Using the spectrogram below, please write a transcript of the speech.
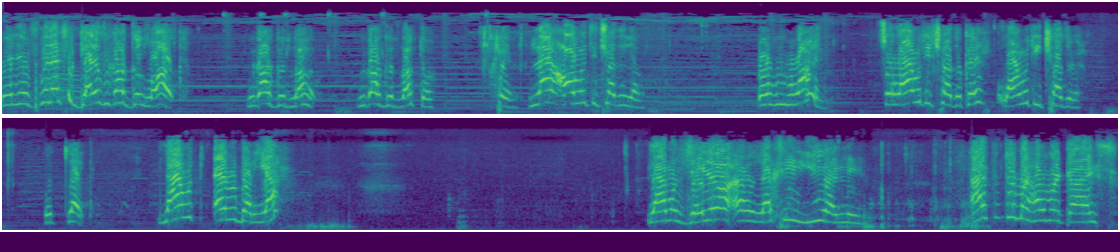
If we land together, we got good luck. We got good luck. We got good luck though. Okay, land all with each other though. But we won. So land with each other, okay? Land with each other. With like, land with everybody, yeah? Land with Zeta and Lexi, you and me. I have to do my homework, guys.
